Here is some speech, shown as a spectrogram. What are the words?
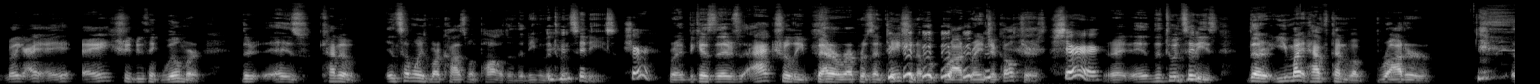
like, I, I I actually do think Willmar there is kind of in some ways more cosmopolitan than even the Twin Cities, sure. right? Because there's actually better representation of a broad range of cultures, Sure. right? The Twin Mhm. Cities, there you might have kind of a broader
